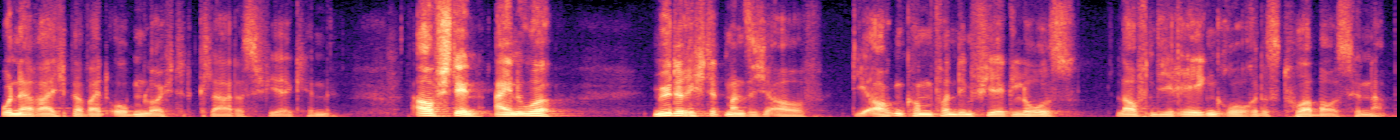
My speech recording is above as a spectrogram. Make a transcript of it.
Unerreichbar weit oben leuchtet klar das Viereckhimmel. Aufstehen, ein Uhr. Müde richtet man sich auf. Die Augen kommen von dem Viereck los, laufen die Regenrohre des Torbaus hinab.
